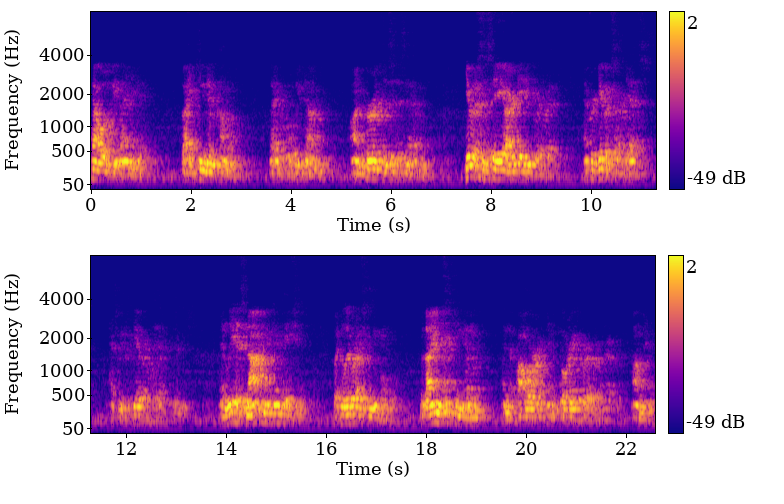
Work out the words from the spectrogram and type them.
hallowed be thy name. Thy kingdom come, thy will be done, on earth as it is in heaven. Give us this day our daily bread, and forgive us our debts, as we forgive our debtors. And lead us not into temptation, but deliver us from evil. For thine is the kingdom, and the power, and the glory forever. Amen.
